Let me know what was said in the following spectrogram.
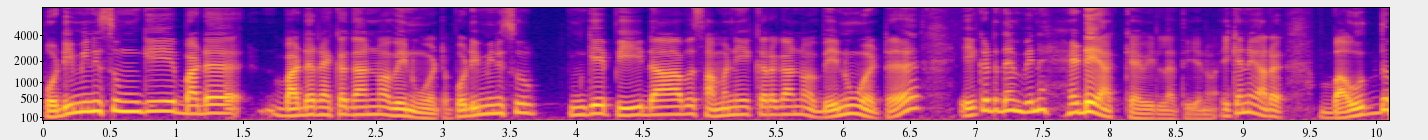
පොඩි මිනිසුන්ගේ බඩ බඩ රැක ගන්නව වෙනුවට පොඩි මිනිසු ගේ පීඩාව සමනය කරගන්නව වෙනුවට ඒකට දැන් වෙන හැඩයක් ඇවිල්ලා තියෙනවා. ඒ කියන්නේ අර බෞද්ධ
